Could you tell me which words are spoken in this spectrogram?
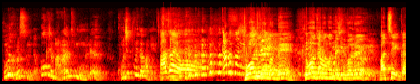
보면 그렇습니다. 꼭 이제 말하는 팀 보면은 고집부리다 가게. 맞아요 까단장님 도와주는 건데 도와주는 건데 그러니까. 그거를 마치 그러니까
